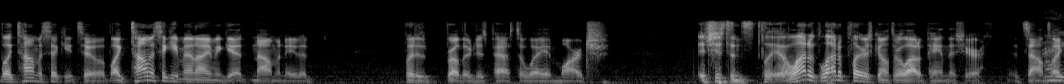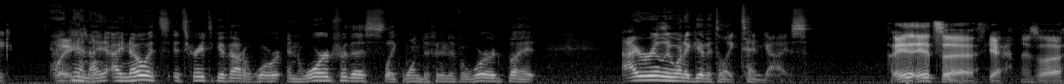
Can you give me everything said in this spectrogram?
like Thomas Hickey too. Like Thomas Hickey might not even get nominated, but his brother just passed away in March. It's just a lot of a lot of players going through a lot of pain this year. It sounds I, like. Again, I, I know it's it's great to give out award, an award for this, like one definitive award, but I really want to give it to like ten guys. It, it's a yeah. There's a.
